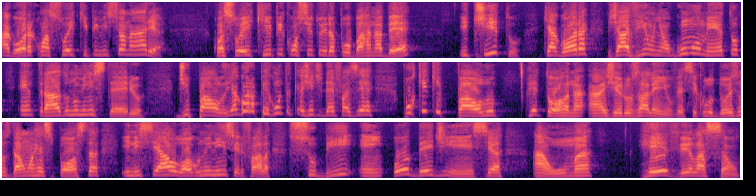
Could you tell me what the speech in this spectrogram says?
agora com a sua equipe missionária, com a sua equipe constituída por Barnabé e Tito, que agora já haviam em algum momento entrado no ministério de Paulo. E agora a pergunta que a gente deve fazer é: por que que Paulo retorna a Jerusalém? O versículo 2 nos dá uma resposta inicial, logo no início. Ele fala: "Subi em obediência a uma revelação".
